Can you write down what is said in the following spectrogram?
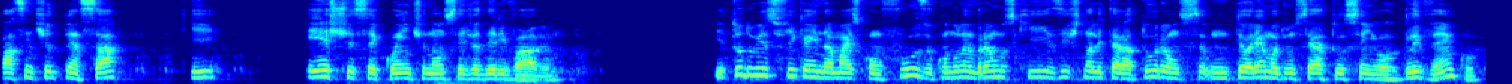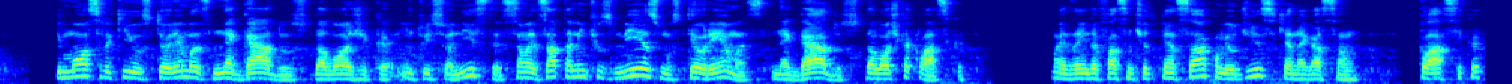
faz sentido pensar que este sequente não seja derivável. E tudo isso fica ainda mais confuso quando lembramos que existe na literatura um, um teorema de um certo senhor Glivenko que mostra que os teoremas negados da lógica intuicionista são exatamente os mesmos teoremas negados da lógica clássica. Mas ainda faz sentido pensar, como eu disse, que a negação clássica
